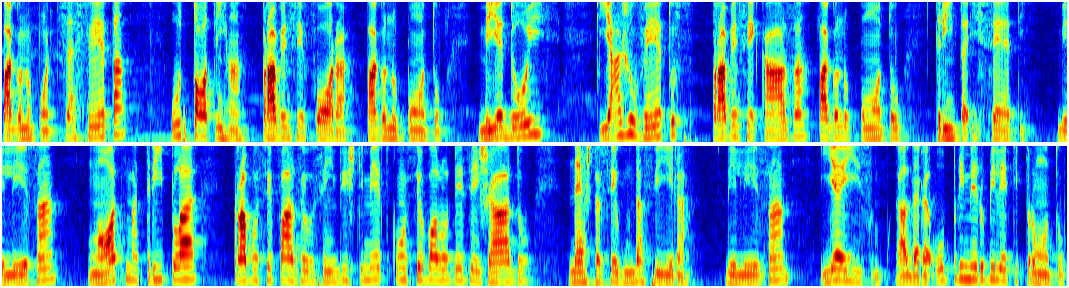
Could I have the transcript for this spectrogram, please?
paga no ponto 60. O Tottenham para vencer fora, paga no ponto 62 e a Juventus, para vencer casa, paga no ponto 37. Beleza? Uma ótima tripla para você fazer o seu investimento com o seu valor desejado nesta segunda-feira. Beleza? E é isso, galera. O primeiro bilhete pronto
